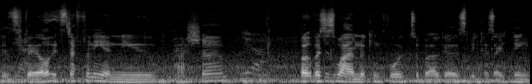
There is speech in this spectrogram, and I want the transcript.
this feel? It's definitely a new pressure. Yeah. But this is why I'm looking forward to burgers because I think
